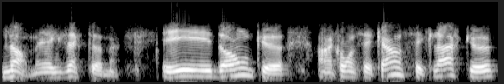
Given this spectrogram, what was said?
Non, mais exactement. Et donc, en conséquence, c'est clair que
